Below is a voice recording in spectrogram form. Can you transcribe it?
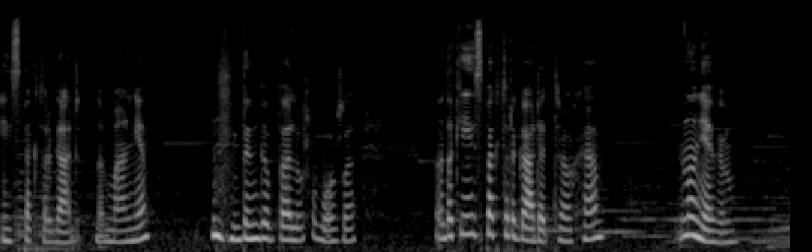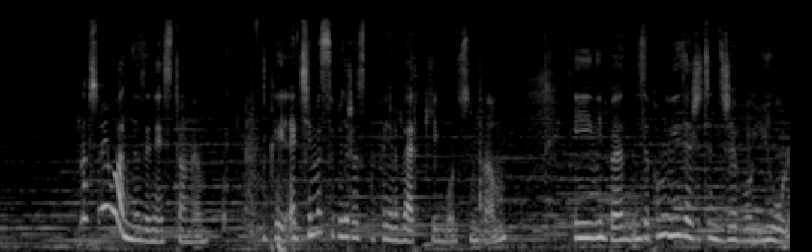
inspektor gadżet normalnie. Ten kapelusz, o Boże. No taki inspektor gadżet trochę. No nie wiem. No w sumie ładne z jednej strony. Okej, lecimy sobie teraz na fajerwerki, bo są tam. I niby, nie zapomnij zażyć drzewo Jul.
